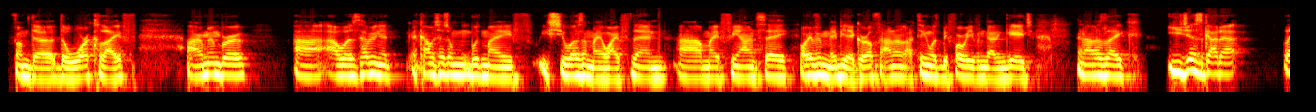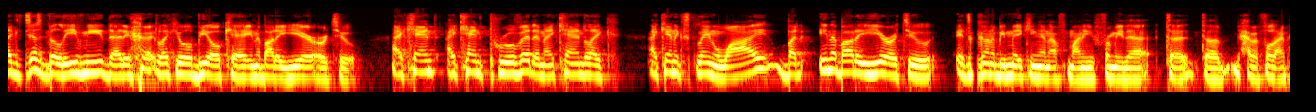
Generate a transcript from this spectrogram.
from the the work life. I remember. Uh, I was having a, a conversation with my, she wasn't my wife then, uh, my fiance, or even maybe a girlfriend. I don't know. I think it was before we even got engaged. And I was like, you just gotta like just believe me that it, like it will be okay in about a year or two. I can't I can't prove it and I can't like I can't explain why, but in about a year or two, it's gonna be making enough money for me to to to have it full time.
